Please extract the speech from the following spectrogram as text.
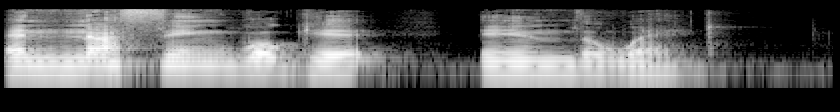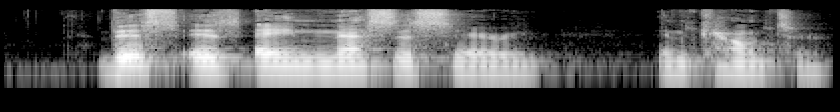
and nothing will get in the way. This is a necessary encounter.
